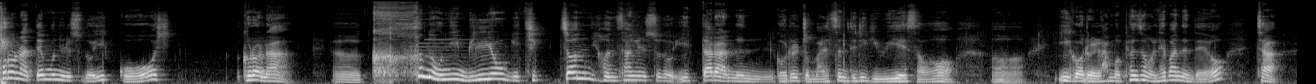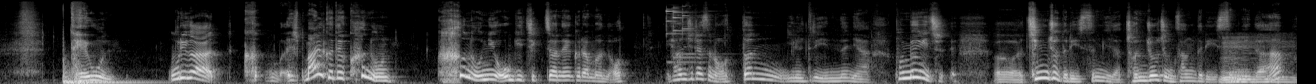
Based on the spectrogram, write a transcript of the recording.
코로나 때문일 수도 있고, 시- 그러나, 어, 큰 운이 밀려오기 직전 현상일 수도 있다라는 거를 좀 말씀드리기 위해서 어, 이거를 한번 편성을 해봤는데요. 자, 대운. 우리가 크- 말 그대로 큰 운. 큰 운이 오기 직전에 그러면 어, 현실에서는 어떤 일들이 있느냐. 분명히 지- 어, 징조들이 있습니다. 전조 증상들이 있습니다. 음,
